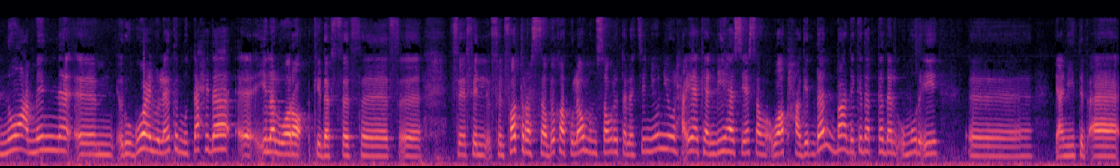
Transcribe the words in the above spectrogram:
نوع من رجوع الولايات المتحدة آه، إلى الوراء كده في في في في في في الفترة السابقة كلها من ثورة 30 يونيو الحقيقة كان ليها سياسة واضحة جدا. بعد كده ابتدى الأمور إيه آه يعني تبقى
